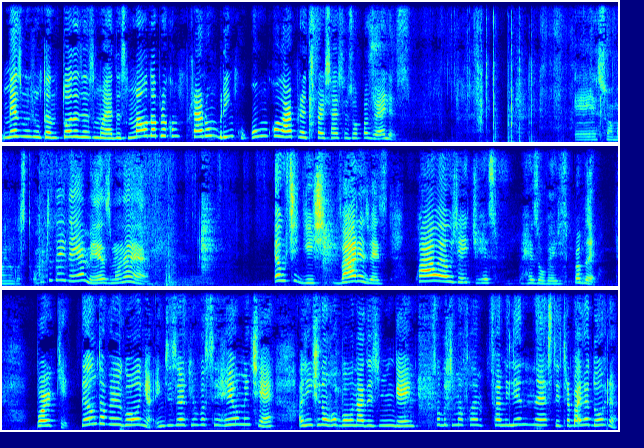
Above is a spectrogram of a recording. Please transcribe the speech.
Mesmo juntando todas as moedas, mal dá para comprar um brinco ou um colar para disfarçar essas roupas velhas. É, sua mãe não gostou muito da ideia mesmo, né? Eu te disse várias vezes qual é o jeito de res resolver esse problema. Por que tanta vergonha em dizer quem você realmente é? A gente não roubou nada de ninguém. Somos uma família honesta e trabalhadora.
